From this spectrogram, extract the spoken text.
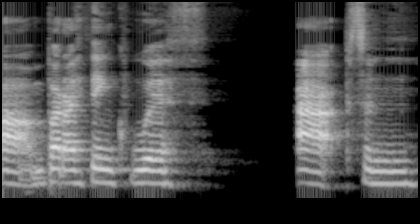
Um, but i think with apps and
